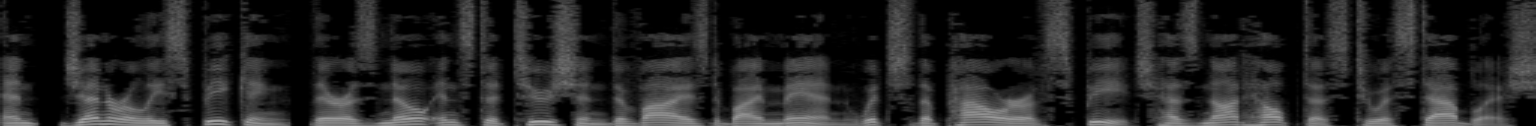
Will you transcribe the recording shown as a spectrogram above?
and, generally speaking, there is no institution devised by man which the power of speech has not helped us to establish.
